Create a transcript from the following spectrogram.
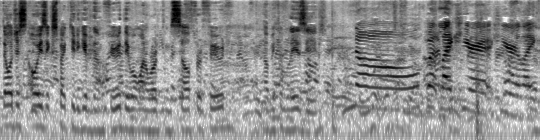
they'll just always expect you to give them food. They won't want to work themselves for food. They'll become lazy. No, like here, here, like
